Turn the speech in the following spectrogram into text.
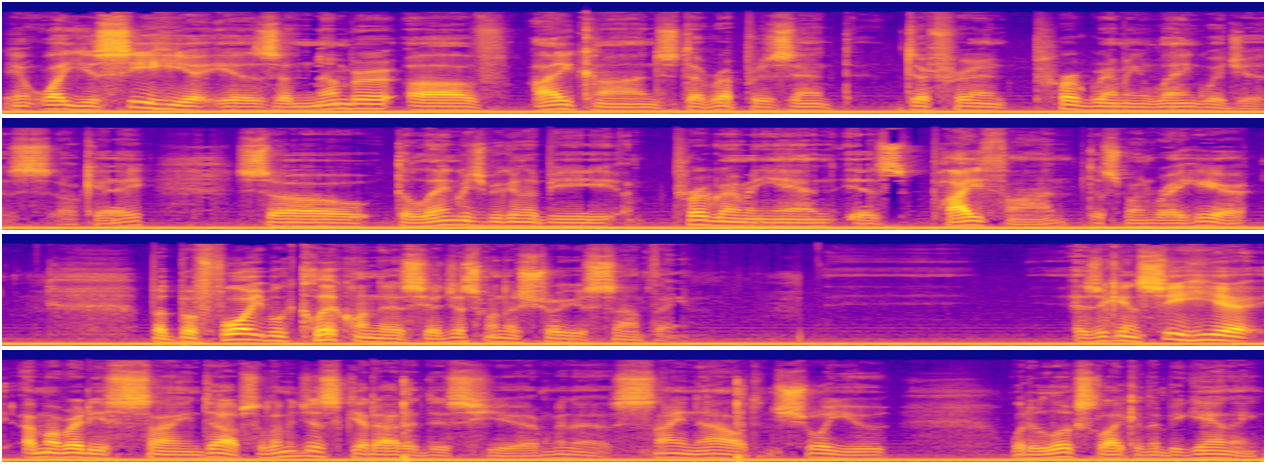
And what you see here is a number of icons that represent different programming languages okay? So the language we're going to be programming in is Python this one right here. But before we click on this I just want to show you something. As you can see here I'm already signed up so let me just get out of this here. I'm going to sign out and show you what it looks like in the beginning.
